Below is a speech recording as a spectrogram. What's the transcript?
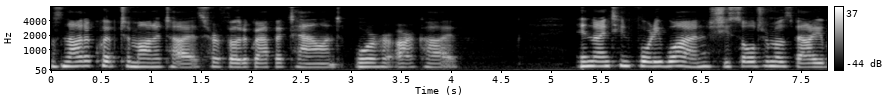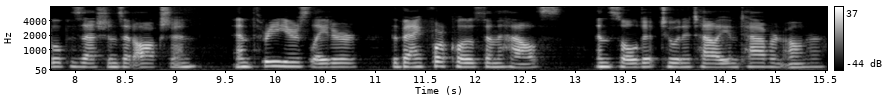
was not equipped to monetize her photographic talent or her archive. In 1941, she sold her most valuable possessions at auction and three years later, the bank foreclosed on the house and sold it to an Italian tavern owner.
